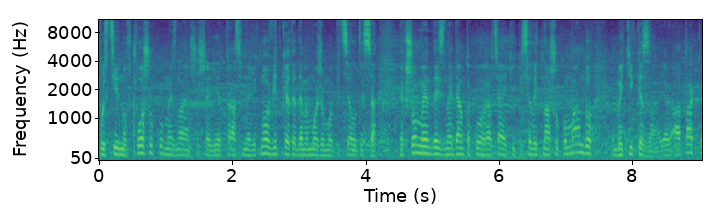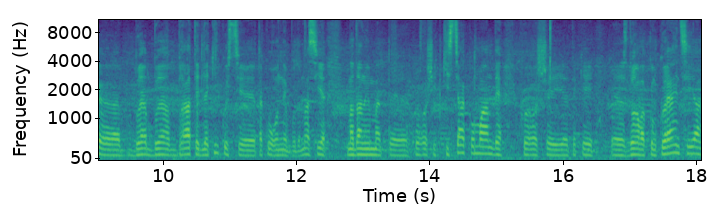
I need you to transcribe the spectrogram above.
постійно в пошуку. Ми знаємо, що ще є трансферне вікно відкрите, де ми можемо підсилитися. Якщо ми десь знайдемо такого гравця, який підсилить нашу команду, ми тільки за. А так е, бра- бра- брати для кількості такого не буде. У нас є на даний момент е, хороший кістяк команди, хороший е, такий е, здорова конкуренція.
